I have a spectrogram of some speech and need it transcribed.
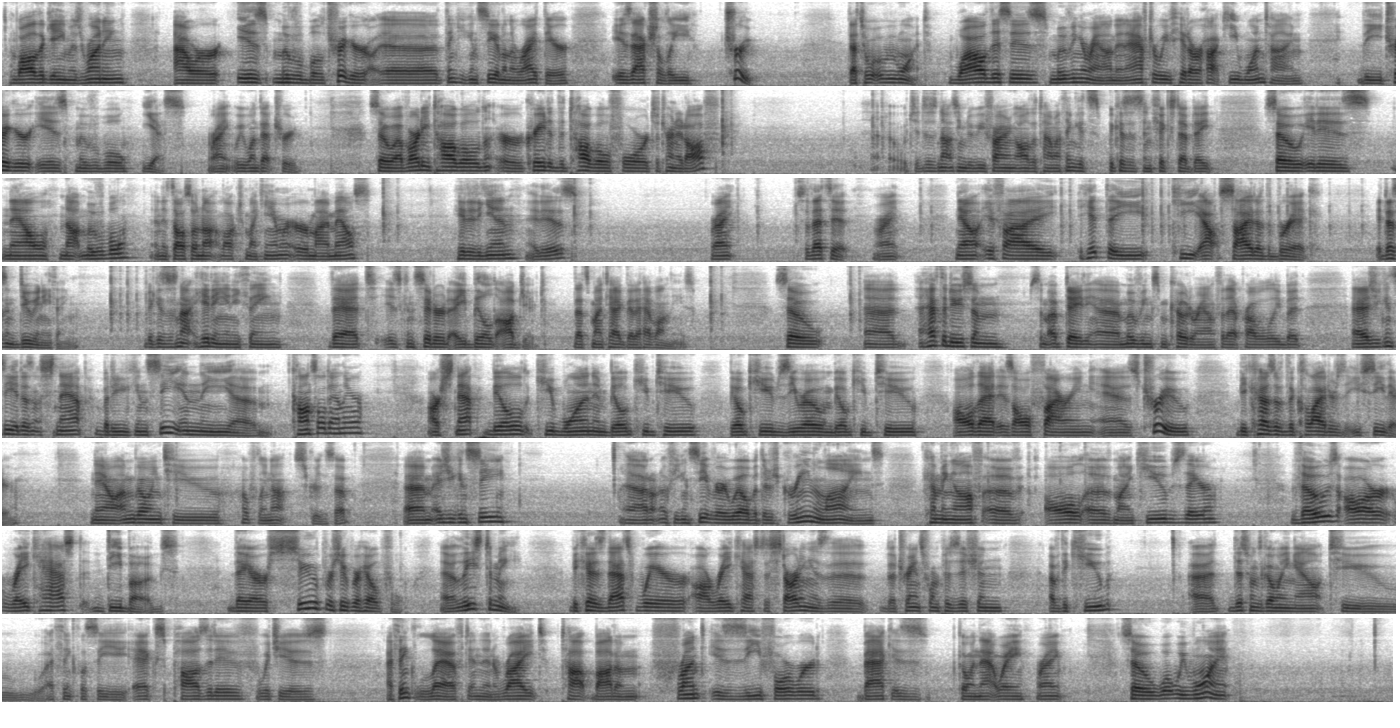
while the game is running, our is movable trigger, uh, I think you can see it on the right there, is actually true. That's what we want while this is moving around and after we've hit our hotkey one time, the trigger is movable yes, right? We want that true. So I've already toggled or created the toggle for to turn it off, uh, which it does not seem to be firing all the time. I think it's because it's in fixed update. So it is now not movable and it's also not locked to my camera or my mouse. Hit it again, it is. Right? So that's it, right? Now, if I hit the key outside of the brick, it doesn't do anything because it's not hitting anything that is considered a build object. That's my tag that I have on these. So uh, I have to do some some updating, uh, moving some code around for that probably. But as you can see, it doesn't snap. But you can see in the um, console down there, our snap build cube one and build cube two, build cube zero and build cube two all that is all firing as true because of the colliders that you see there. Now I'm going to hopefully not screw this up. Um, as you can see, uh, I don't know if you can see it very well, but there's green lines coming off of all of my cubes there. Those are raycast debugs. They are super, super helpful, at least to me. because that's where our raycast is starting is the the transform position of the cube. Uh, this one's going out to I think let's see x positive, which is I think left, and then right, top, bottom, front is z forward, back is going that way, right? So what we want,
